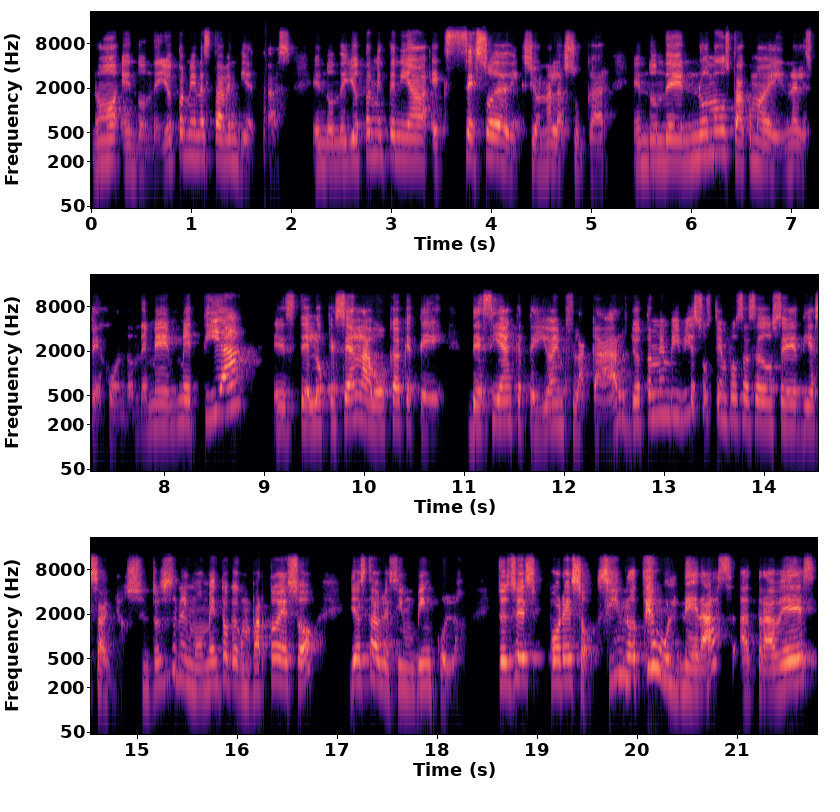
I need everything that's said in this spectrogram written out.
¿no? En donde yo también estaba en dietas, en donde yo también tenía exceso de adicción al azúcar, en donde no me gustaba cómo me veía en el espejo, en donde me metía este, lo que sea en la boca que te decían que te iba a enflacar. Yo también viví esos tiempos hace 12, 10 años. Entonces, en el momento que comparto eso, ya establecí un vínculo. Entonces, por eso, si no te vulneras a través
